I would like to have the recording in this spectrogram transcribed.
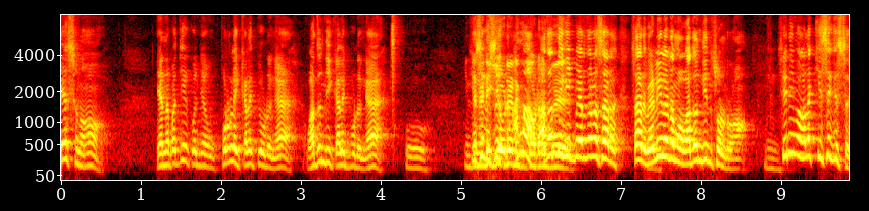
பேசணும். என்னை பற்றி கொஞ்சம் பொருளை கிளப்பி விடுங்க வதந்தி கிளப்பி விடுங்க ஓ வதந்திக்கு பேர் தானே சார். சார் வெளியில நம்ம வதந்தின்னு சொல்றோம். சினிமாவில் கிசு கிசு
